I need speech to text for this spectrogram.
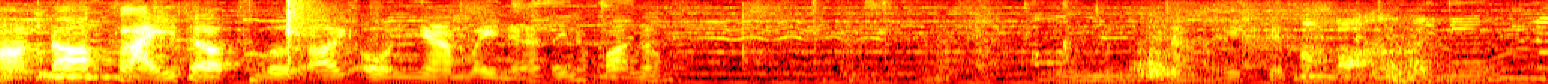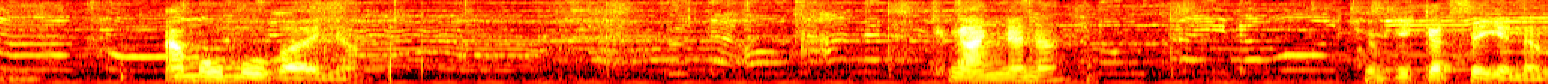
ហត់ដល់ខ្លៃស្រាប់ធ្វើឲ្យអូនញ៉ាំអីណាតែនោះបាត់នោះមិនដឹងអីគេមកដល់អាមូមូវិញឆ្ងាញ់ណាស់ណាខ្ញុំជិះកាត់ស៊ីអាហ្នឹង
